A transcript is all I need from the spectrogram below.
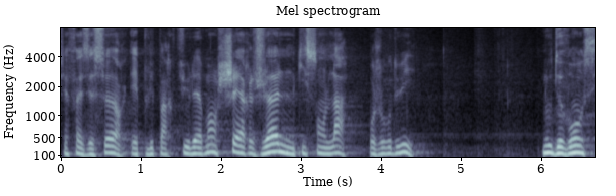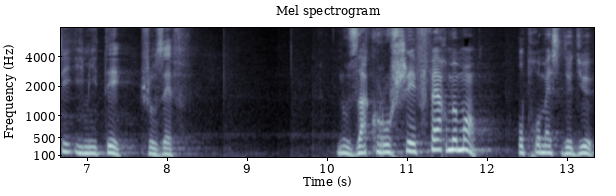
chers frères et sœurs, et plus particulièrement chers jeunes qui sont là aujourd'hui, nous devons aussi imiter Joseph, nous accrocher fermement aux promesses de Dieu,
